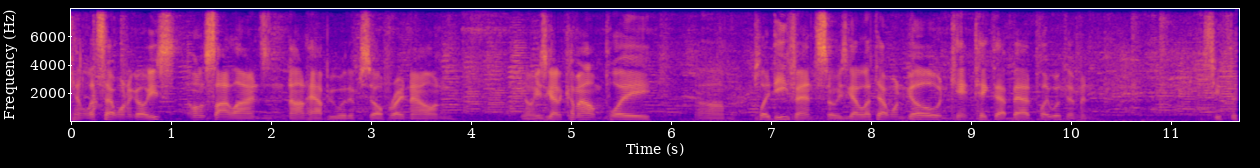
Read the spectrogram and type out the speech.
kind of lets that one go. He's on the sidelines and not happy with himself right now, and you know he's got to come out and play um, play defense. So he's got to let that one go and can't take that bad play with him and see if the,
